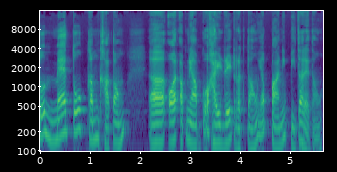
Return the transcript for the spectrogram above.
तो मैं तो कम खाता हूँ और अपने आप को हाइड्रेट रखता हूँ या पानी पीता रहता हूँ।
